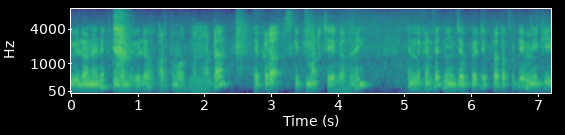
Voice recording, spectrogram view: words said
వీడియో అనేది ఫుల్ అండ్ వీడియో అర్థమవుతుంది అనమాట ఎక్కడ స్కిప్ మాట చేయగలని ఎందుకంటే నేను చెప్పేది ప్రతి ఒక్కటి మీకు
